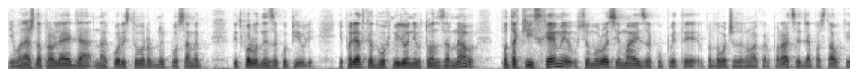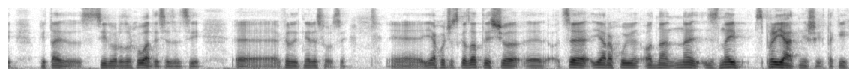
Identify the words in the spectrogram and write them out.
і вона ж направляє для, на користь товаровиробнику саме під закупівлі. І порядка 2 мільйонів тонн зерна по такій схемі в цьому році мають закупити продовольча зернова корпорація для поставки в Китай з цілею розрахуватися за ці е, кредитні ресурси. Е, я хочу сказати, що е, це я рахую одна з найсприятніших таких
